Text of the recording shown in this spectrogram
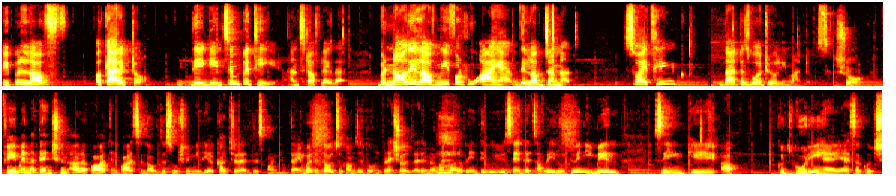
people love a character. They gain sympathy and stuff like that. But now they love me for who i am. They love jannat. So i think that is what really matters. Sure. fame and attention are a part and parcel of the social media culture at this point in time, but it also comes with own pressures. I remember in one of the interviews you said that somebody wrote you an email saying कि आप कुछ गोरी हैं या ऐसा कुछ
